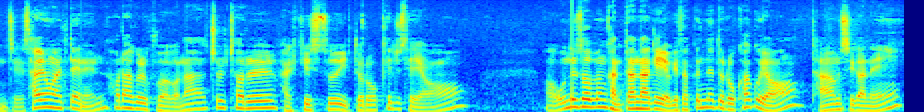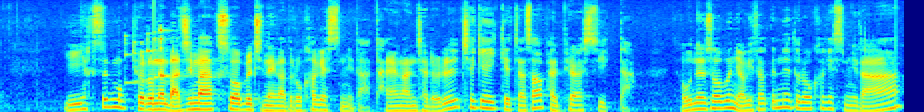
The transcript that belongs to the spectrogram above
이제 사용할 때는 허락을 구하거나 출처를 밝힐 수 있도록 해주세요. 어, 오늘 수업은 간단하게 여기서 끝내도록 하고요. 다음 시간에 이 학습 목표로는 마지막 수업을 진행하도록 하겠습니다. 다양한 자료를 체계 있게 짜서 발표할 수 있다. 오늘 수업은 여기서 끝내도록 하겠습니다.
